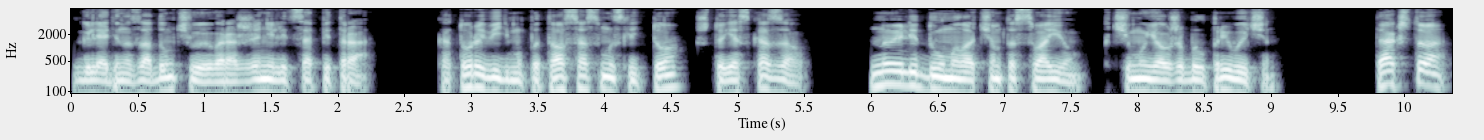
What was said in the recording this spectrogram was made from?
глядя на задумчивое выражение лица Петра, который, видимо, пытался осмыслить то, что я сказал. Ну или думал о чем-то своем, к чему я уже был привычен. Так что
